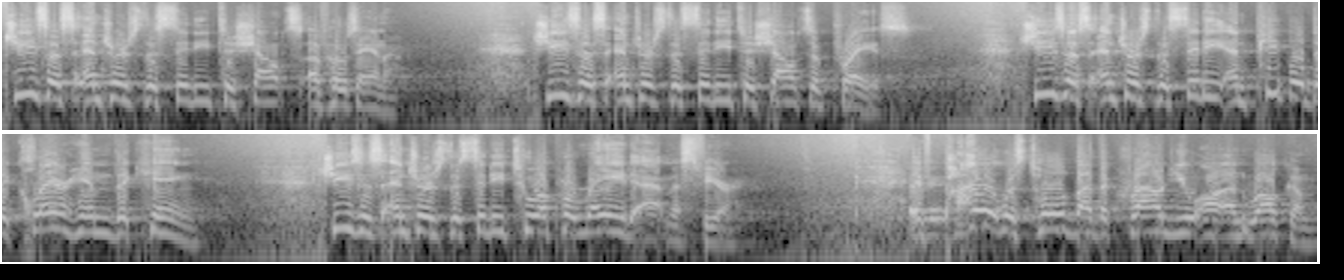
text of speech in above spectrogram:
Jesus enters the city to shouts of Hosanna. Jesus enters the city to shouts of praise. Jesus enters the city and people declare him the king. Jesus enters the city to a parade atmosphere. If Pilate was told by the crowd, You are unwelcome,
